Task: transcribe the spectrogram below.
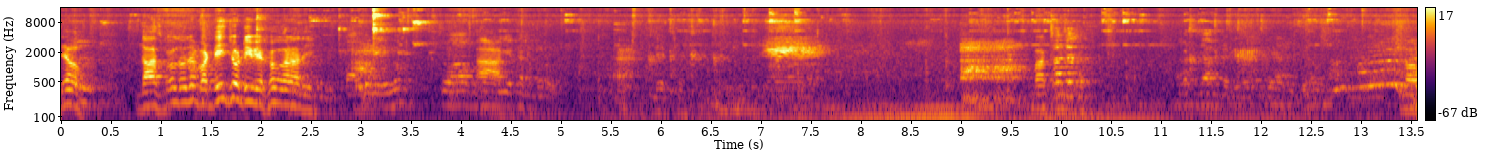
ਲਿਓ 10 ਕੋਲ ਤੋਂ ਵੱਡੀ ਝੋਟੀ ਵੇਖੋ ਕਰਾਂ ਦੀ। ਇੱਕ ਨੰਬਰ ਹੈ। ਬੱਚਾ ਕੱਟੀ ਲਓ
